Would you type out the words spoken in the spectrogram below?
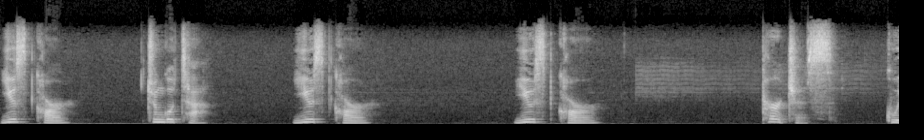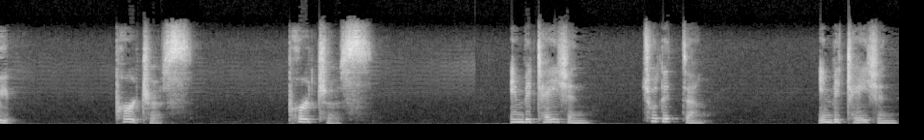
used car, 중고차, used car, used car. purchase, 구입, purchase, purchase. invitation, 초대장, invitation,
